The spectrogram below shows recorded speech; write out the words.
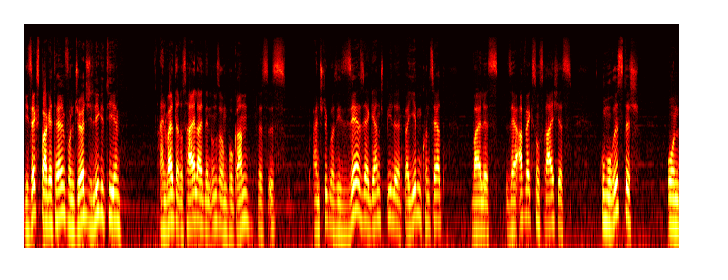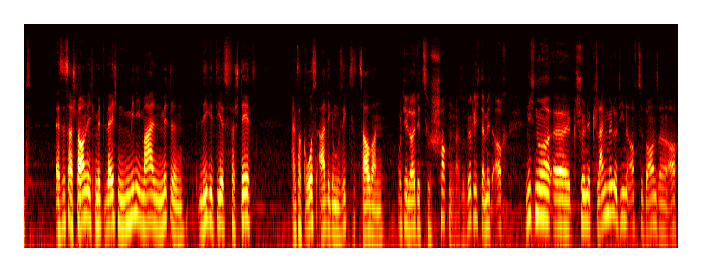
Die sechs Bagatellen von Georgi Ligeti, ein weiteres Highlight in unserem Programm. Das ist ein Stück, was ich sehr, sehr gern spiele bei jedem Konzert, weil es sehr abwechslungsreich ist, humoristisch und es ist erstaunlich, mit welchen minimalen Mitteln Ligeti es versteht, einfach großartige Musik zu zaubern. Und die Leute zu schocken. Also wirklich damit auch nicht nur äh, schöne Klangmelodien aufzubauen, sondern auch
